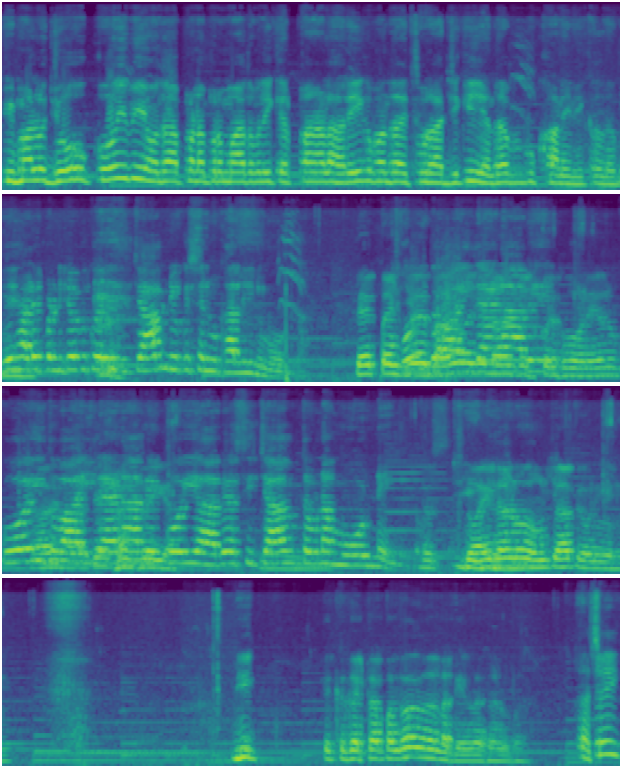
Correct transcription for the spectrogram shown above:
ਵੀ ਮੰਨ ਲਓ ਜੋ ਕੋਈ ਵੀ ਆਉਂਦਾ ਆਪਣਾ ਪ੍ਰਮਾਤਮਾ ਦੀ ਕਿਰਪਾ ਨਾਲ ਹਰੇਕ ਬੰਦਾ ਇੱਥੋਂ ਰੱਜ ਕੇ ਜਾਂਦਾ ਭੁੱਖਾ ਨਹੀਂ ਨਿਕਲਦਾ ਜੇ ਸਾਡੇ ਪਿੰਡ ਚੋਂ ਵੀ ਕੋਈ ਚਾਹ ਨਹੀਂ ਕਿਸੇ ਨੂੰ ਖਾਲੀ ਨਹੀਂ ਮੋੜਦਾ। ਕੋਈ ਦਵਾਈ ਲੈਣ ਨਾਲ ਆਵੇ ਬਿਸਕੁਟ ਖਵਾਉਣੇ ਉਹਨੂੰ। ਕੋਈ ਦਵਾਈ ਲੈਣ ਆਵੇ ਕੋਈ ਆਵੇ ਅਸੀਂ ਚਾਹ ਤੋਂ ਬਿਨਾ ਮੋੜ ਨਹੀਂ। ਦਵਾਈ ਲੈਣ ਨੂੰ ਹੁਣ ਚਾਹ ਪਿਉਣੀ ਹੈ ਵੀ ਇੱਕ ਗੱਟਾ 15 ਦਿਨ ਲੱਗੇ ਮੈਂ ਸਾਨੂੰ ਅੱਛਾ ਜੀ।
